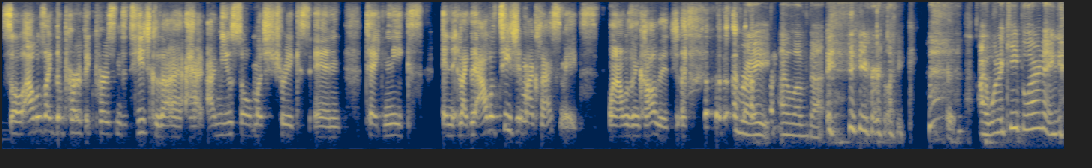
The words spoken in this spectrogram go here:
So I was like the perfect person to teach because I had I knew so much tricks and techniques and like I was teaching my classmates when I was in college. right. I love that. You're like, I want to keep learning.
